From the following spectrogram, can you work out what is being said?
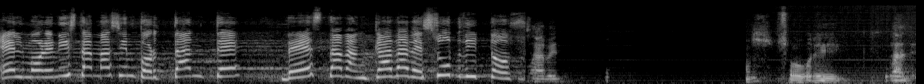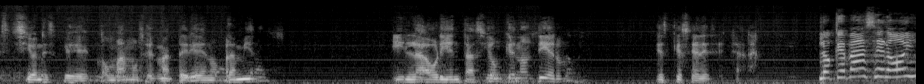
el morenista más importante de esta bancada de súbditos. Sobre las decisiones que tomamos en materia de nombramientos y la orientación que nos dieron es que se desechara. Lo que va a hacer hoy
